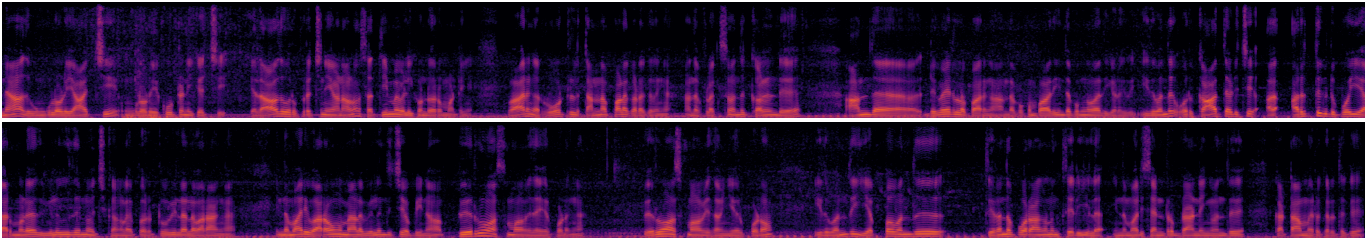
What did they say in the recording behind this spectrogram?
ஏன்னா அது உங்களுடைய ஆட்சி உங்களுடைய கூட்டணி கட்சி. ஏதாவது ஒரு பிரச்சனையானாலும் சத்தியமாக வெளிக்கொண்டு வர மாட்டீங்க. பாருங்கள் ரோட்டில் தன்னப்பால் கிடக்குதுங்க. அந்த ஃப்ளெக்ஸ் வந்து கலண்டு அந்த டிவைடரில் பாருங்கள் அந்த பக்கம் பாதி இந்த பக்கம் பாதி கிடக்குது. இது வந்து ஒரு காற்றடிச்சு அ- அறுத்துக்கிட்டு போய் யார் மேலே அது விழுகுதுன்னு வச்சுக்கோங்களேன். இப்போ டூ வீலரில் வராங்க. இந்த மாதிரி வரவங்க மேலே விழுந்துச்சு அப்படின்னா பெரும் அசம்பாவிதம் ஏற்படுங்க. பெரும் அசம்பாவிதம் ஏற்படும். இது வந்து எப்போ வந்து திறந்து போகிறாங்கன்னு தெரியல. இந்த மாதிரி சென்டர் பிராண்டிங் வந்து கட்டாமல் இருக்கிறதுக்கு.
